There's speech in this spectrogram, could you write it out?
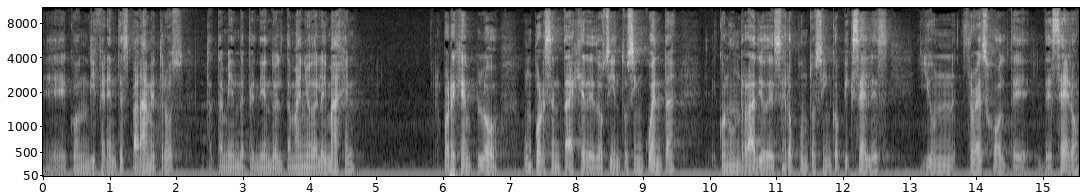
eh, con diferentes parámetros, también dependiendo del tamaño de la imagen. Por ejemplo, un porcentaje de 250 eh, con un radio de 0.5 píxeles y un threshold de, de 0.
